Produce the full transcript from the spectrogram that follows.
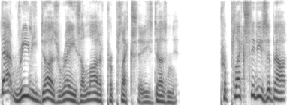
that really does raise a lot of perplexities, doesn't it? Perplexities about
